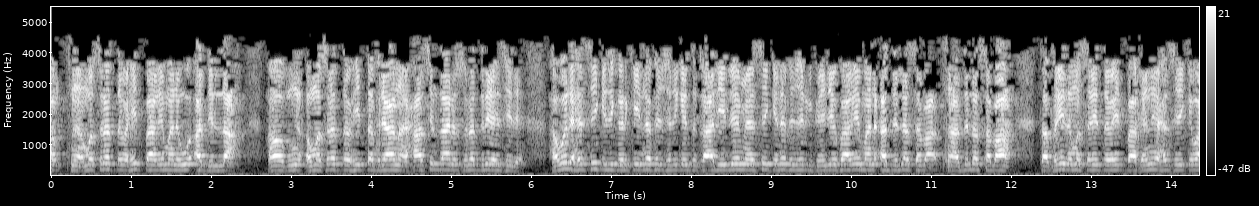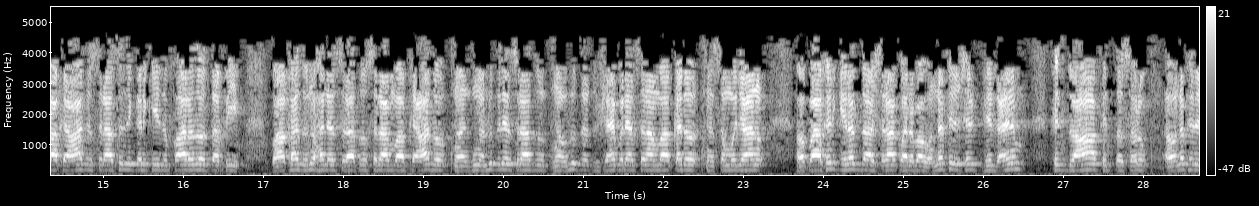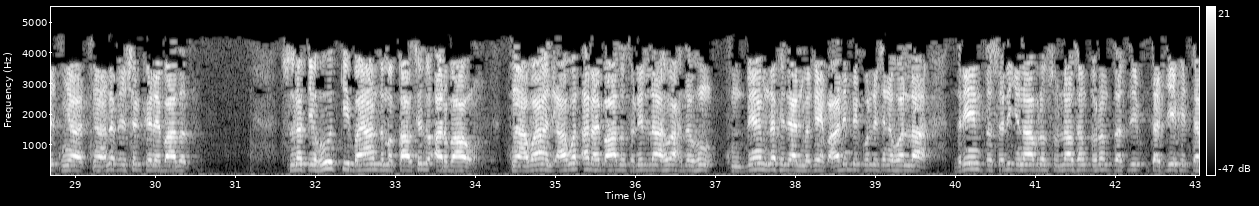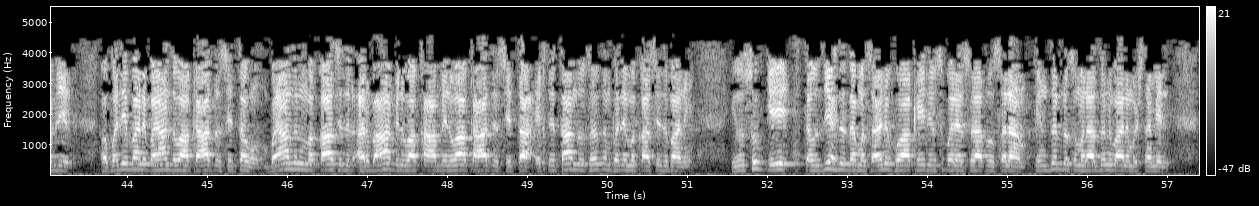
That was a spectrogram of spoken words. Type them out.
مسرت توحید پاگی من وہ ادلہ. او مسرت توحید تفریان حاصل دار سورت دری حصی دے. اول حصی کی ذکر کی نفی شرک اعتقادی دے میں حصی کی نفی شرک فیدی فاغی من عدلہ سبا عدلہ سبا، تفرید مسرت توحید باقینی حصی کی واقعات سلاسہ ذکر کی دفارد و تفیب واقعات نوح علیہ السلام واقعات لط علیہ السلام لط شعب علیہ السلام واقعات سمجان او باخر کی رد اشراک و ربا نفی شرک فی العلم، فی الدعا فی التصرف او نفی شرک فی العبادت. سورت یہود کی بیان مقاصد ارباؤ اول العبادت لله وحده دیم نفذ علم غیب عالم بكل شيء هو الله دریم تسلی جناب رسول اللہ صلی اللہ علیہ وسلم تشریف تبلیغ او پدی بان بیان واقعات الستہ بیان المقاصد الاربعہ بالواقع واقعات ستا۔ اختتام دوسرتم پدی مقاصد بانی یوسف کی توضیح دا مسائل واقع یوسف علیہ الصلوۃ والسلام کنزل سمرازن والے مشتمل،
